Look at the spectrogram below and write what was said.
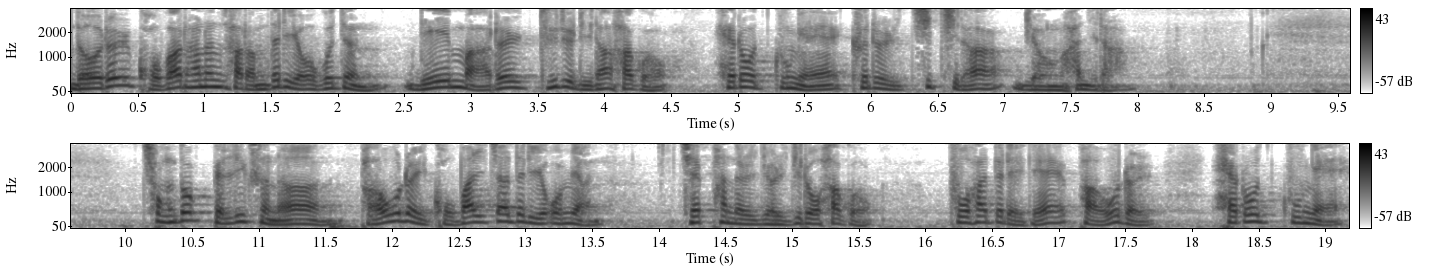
너를 고발하는 사람들이 오거든 네 말을 들으리라 하고 헤롯 궁에 그를 지키라 명하니라. 총독 벨릭스는 바울의 고발자들이 오면 재판을 열기로 하고 부하들에게 바울을 헤롯 궁에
